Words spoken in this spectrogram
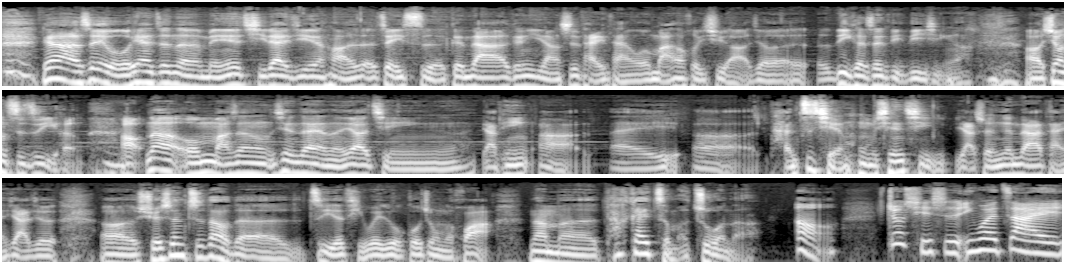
呀，所以我现在真的每天期待今天哈这一次跟大家跟营养师谈一谈，我马上回去啊，就立刻身体力行啊，好，希望持之以恒。好，那我们马上现在呢要请亚萍啊来呃谈之前，我们先请亚纯跟大家谈一下，就是呃学生知道的自己的体位如果过重的话，那么他该怎么做呢？嗯。就其实，因为在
